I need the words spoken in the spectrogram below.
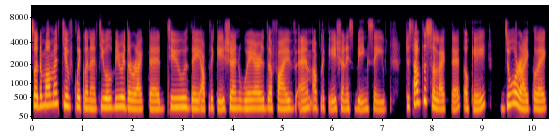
so the moment you've clicked on it, you will be redirected to the application where the FiveM application is being saved. Just have to select it, okay? Do a right click,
